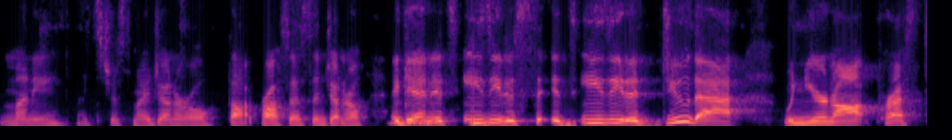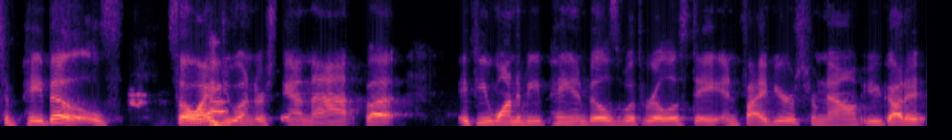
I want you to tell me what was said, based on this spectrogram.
money that's just my general thought process in general again it's easy to it's easy to do that when you're not pressed to pay bills so i do understand that but if you want to be paying bills with real estate in five years from now you got to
